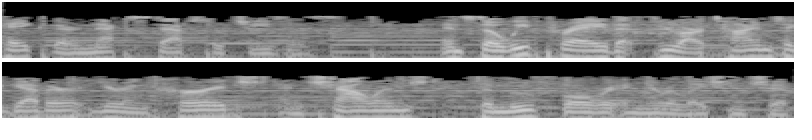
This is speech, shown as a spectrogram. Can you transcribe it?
take their next steps with Jesus. And so we pray that through our time together, you're encouraged and challenged to move forward in your relationship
